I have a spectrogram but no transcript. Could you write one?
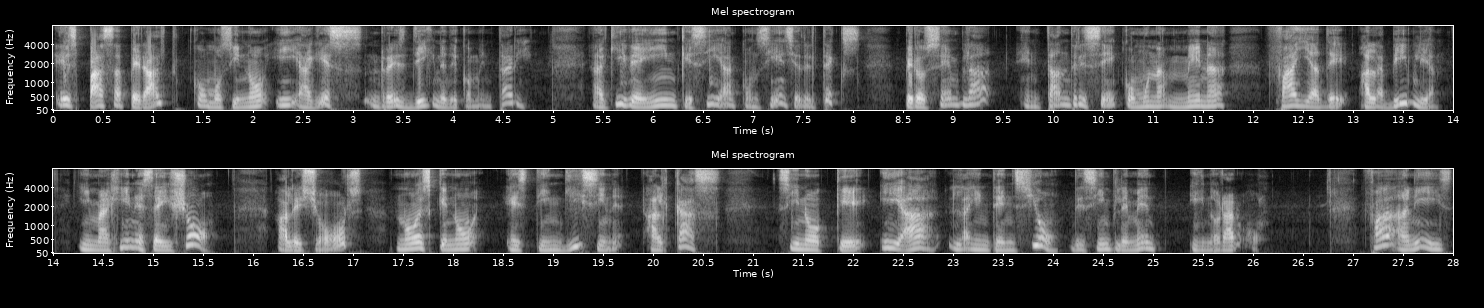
es passa per alt com si no hi hagués res digne de comentari. Aquí veiem que sí ha consciència del text, però sembla entendre-se com una mena falla de a la Biblia. Imagínese això. Aleshores, no és que no extinguissin al cas, sinó que hi ha la intenció de simplement ignorar-ho. Fa anys,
